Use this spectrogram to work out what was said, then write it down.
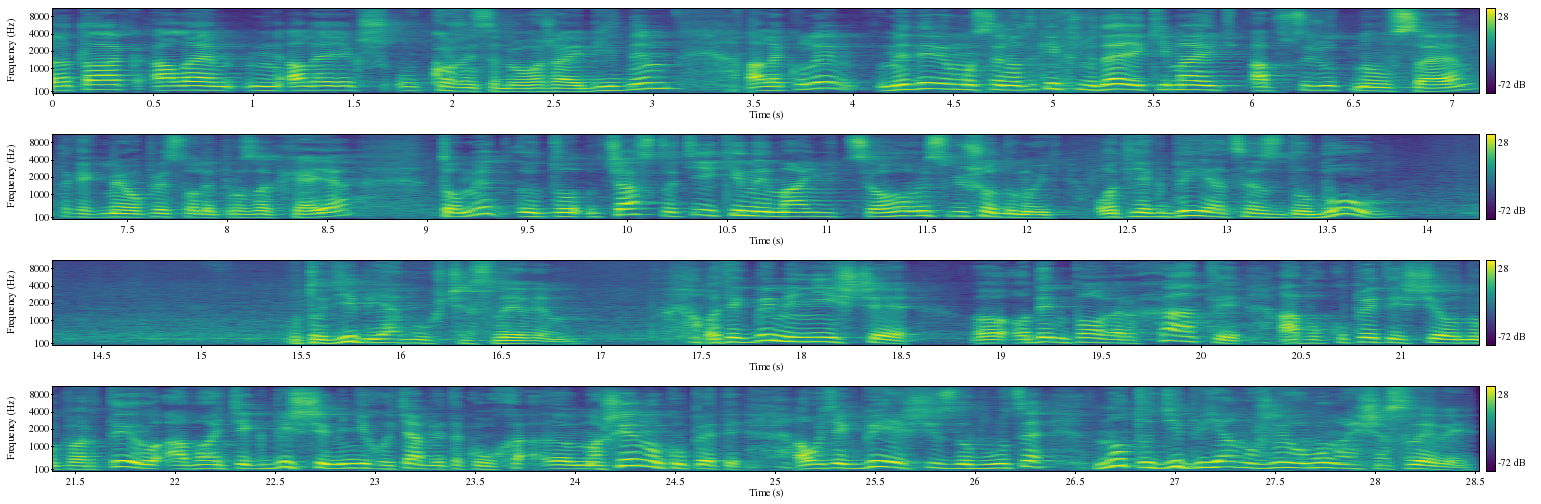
е, Так, але, але якщо кожен себе вважає бідним. Але коли ми дивимося на таких людей, які мають абсолютно все, так як ми описували про Закхея, то ми то часто ті, які не мають цього, вони собі що думають? От якби я це здобув, тоді б я був щасливим. От якби мені ще один поверх хати, або купити ще одну квартиру, або от якби ще мені хоча б таку е, машину купити, а от якби я ще здобув це, ну тоді б я, можливо, був найщасливий.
